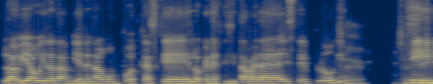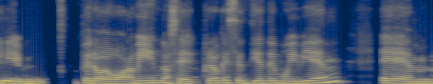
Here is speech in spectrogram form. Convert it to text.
lo había oído también en algún podcast que lo que necesitaba era este plugin. Y, pero a mí, no sé, creo que se entiende muy bien. Em,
